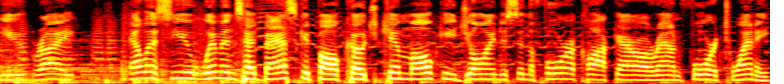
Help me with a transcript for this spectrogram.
You right. LSU women's head basketball coach Kim Mulkey joined us in the four o'clock hour around four twenty.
